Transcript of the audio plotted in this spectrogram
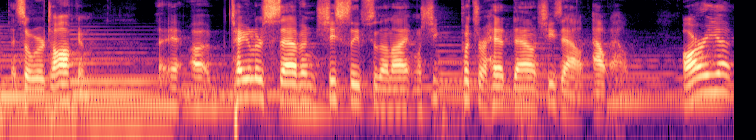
And so we were talking. Uh, uh, Taylor's seven, she sleeps through the night. When she puts her head down, she's out, out, out. Aria,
